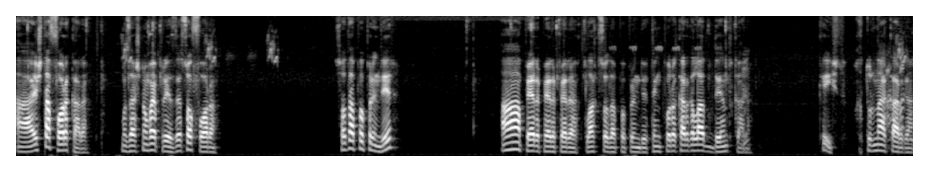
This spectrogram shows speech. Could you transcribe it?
Ah, este está fora, cara. Mas acho que não vai preso, é só fora. Só dá para prender? Ah, pera, pera, pera. Claro que só dá para prender. Tenho que pôr a carga lá de dentro, cara. que é isto? Retornar a carga.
